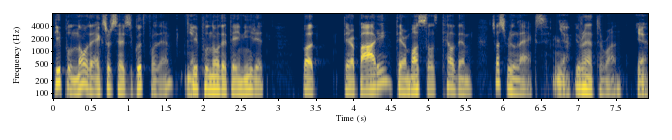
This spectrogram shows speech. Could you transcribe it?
people know that exercise is good for them. Yeah. People know that they need it, but their body, their muscles tell them just relax. Yeah. You don't have to run. Yeah.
